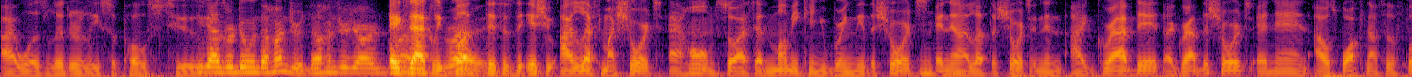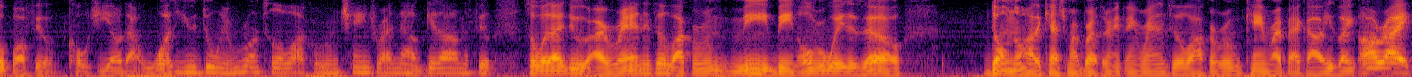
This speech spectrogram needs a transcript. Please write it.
I was literally supposed to. you guys were doing the hundred, the hundred yard. Exactly, runs, but right. this is the issue. I left my shorts at home, so I said, "Mummy, can you bring me the shorts?" Mm-hmm. And then I left the shorts, and then I grabbed it. I grabbed the shorts, and then I was walking out to the football field. Coach yelled out, "What are you doing? Run to the locker room, change right now, get out on the field." So what I do, I ran into the locker room. Me being overweight as hell, don't know how to catch my breath or anything. Ran into the locker room, came right back out. He's like, "All right,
